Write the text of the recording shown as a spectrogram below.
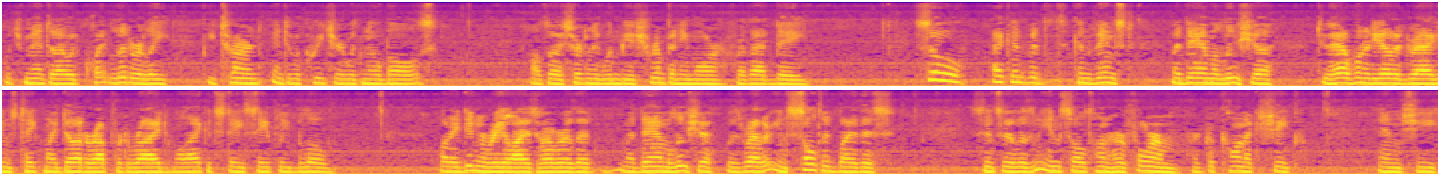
which meant that I would quite literally be turned into a creature with no balls, although I certainly wouldn't be a shrimp anymore for that day. So I convinced Madame Elucia to have one of the other dragons take my daughter up for the ride while I could stay safely below. What I didn't realize, however, that Madame Lucia was rather insulted by this, since it was an insult on her form, her draconic shape, and she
